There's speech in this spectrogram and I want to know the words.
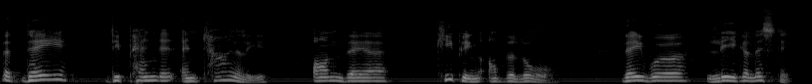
that they depended entirely on their keeping of the law. They were legalistic.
